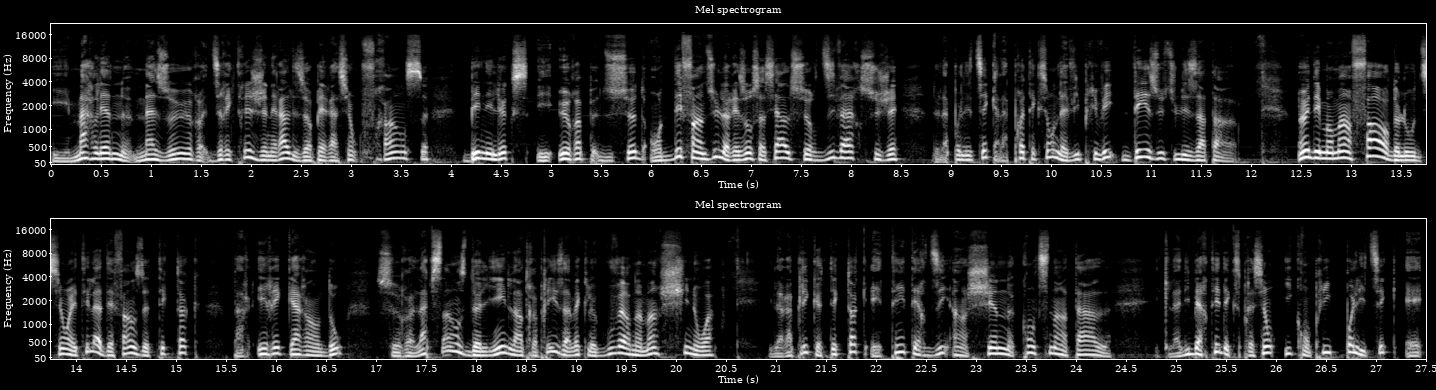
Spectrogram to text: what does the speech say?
et Marlène Mazur, directrice générale des opérations France, Benelux et Europe du Sud, ont défendu le réseau social sur divers sujets, de la politique à la protection de la vie privée des utilisateurs. Un des moments forts de l'audition a été la défense de TikTok par Éric Garando sur l'absence de lien de l'entreprise avec le gouvernement chinois. Il a rappelé que TikTok est interdit en Chine continentale et que la liberté d'expression, y compris politique, est,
